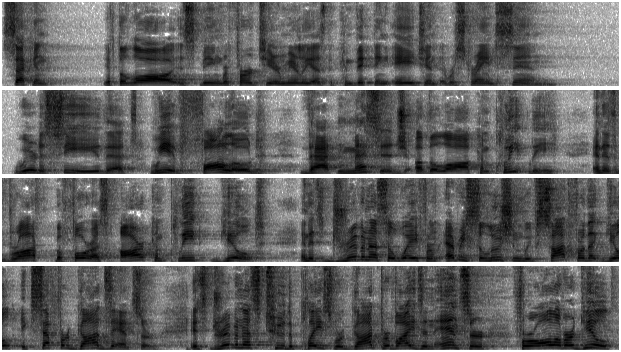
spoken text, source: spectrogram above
Second, if the law is being referred to here merely as the convicting agent that restrains sin, we're to see that we have followed that message of the law completely and has brought before us our complete guilt and it's driven us away from every solution we've sought for that guilt except for God's answer. It's driven us to the place where God provides an answer for all of our guilt.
